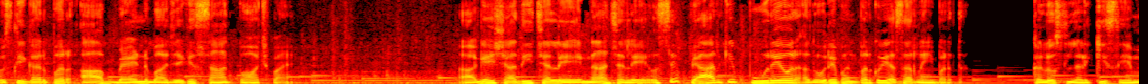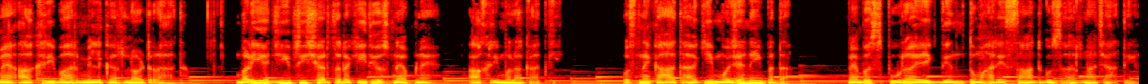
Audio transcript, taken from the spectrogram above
उसके घर पर आप बैंड बाजे के साथ पहुँच पाए। आगे शादी चले, ना चले, उससे प्यार के पूरे और अधूरेपन पर कोई असर नहीं पड़ता। कल उस लड़की से मैं आखिरी बार मिलकर लौट रहा था। बड़ी अजीब सी शर्त रखी थी उसने अपने आखिरी मुलाकात की। उसने कहा था कि मुझे नहीं पता, मैं बस पूरा एक दिन तुम्हारे साथ गुजारना चाहती हूँ।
